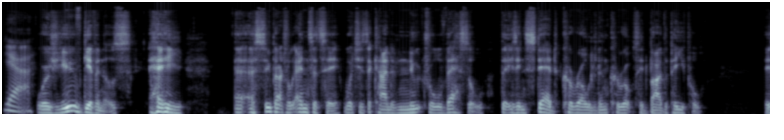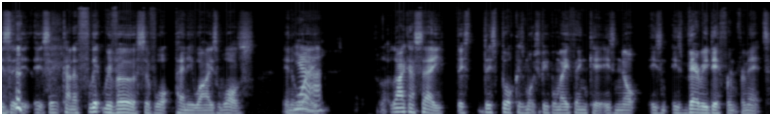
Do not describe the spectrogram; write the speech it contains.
Yeah. Whereas you've given us a a supernatural entity which is a kind of neutral vessel that is instead corroded and corrupted by the people. It's a, it's a kind of flip reverse of what Pennywise was in a yeah. way. Like I say, this this book, as much as people may think it, is not is is very different from it.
